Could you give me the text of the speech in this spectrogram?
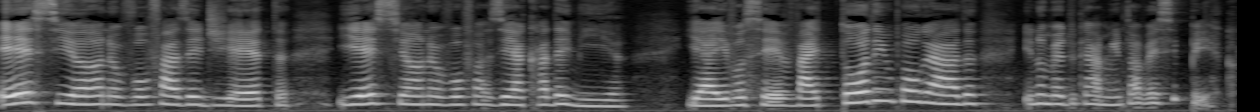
esse ano eu vou fazer dieta e esse ano eu vou fazer academia. E aí você vai toda empolgada e no meio do caminho talvez se perca.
